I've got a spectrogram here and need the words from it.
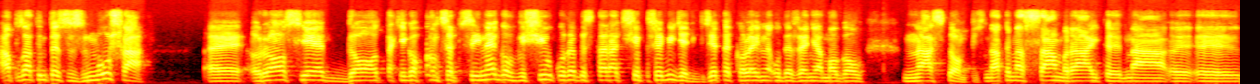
a poza tym też zmusza E, Rosję do takiego koncepcyjnego wysiłku, żeby starać się przewidzieć, gdzie te kolejne uderzenia mogą nastąpić. Natomiast sam rajd na y,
